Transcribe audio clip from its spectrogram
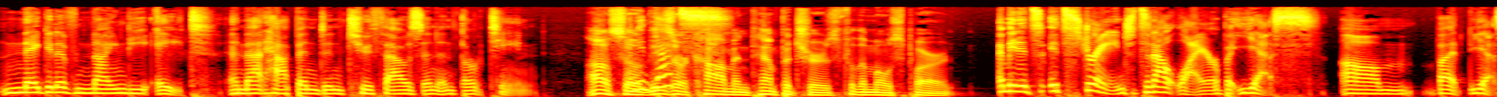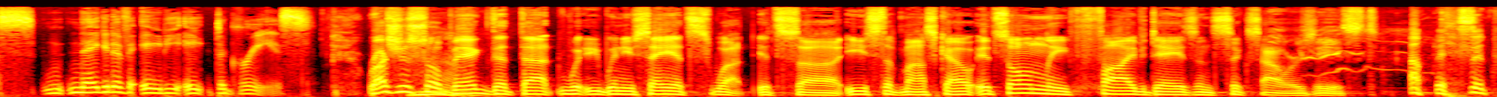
negative 98, and that happened in 2013. Oh, so I mean, these are common temperatures for the most part. I mean, it's it's strange. It's an outlier, but yes, um, but yes, negative 88 degrees. Russia's so big that that when you say it's what it's uh, east of Moscow, it's only five days and six hours east. How is it?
